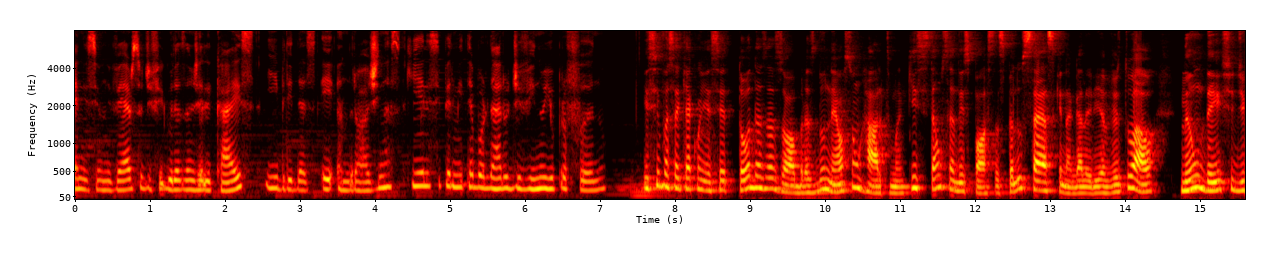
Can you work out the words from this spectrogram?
É nesse universo de figuras angelicais, híbridas e andrógenas que ele se permite abordar o divino e o profano. E se você quer conhecer todas as obras do Nelson Hartmann que estão sendo expostas pelo SESC na galeria virtual, não deixe de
